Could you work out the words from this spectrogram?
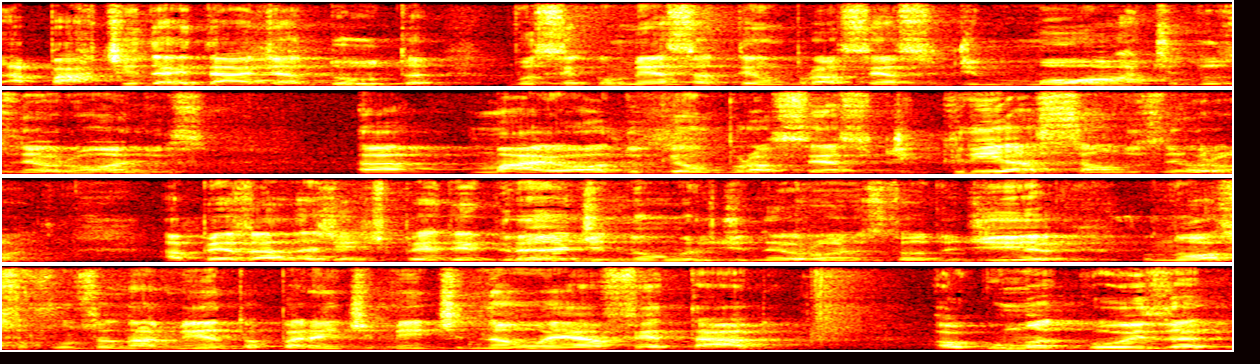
a partir da idade adulta, você começa a ter um processo de morte dos neurônios uh, maior do que um processo de criação dos neurônios. Apesar da gente perder grande número de neurônios todo dia, o nosso funcionamento aparentemente não é afetado. Alguma coisa,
